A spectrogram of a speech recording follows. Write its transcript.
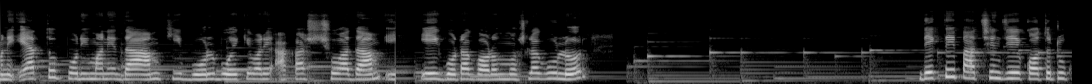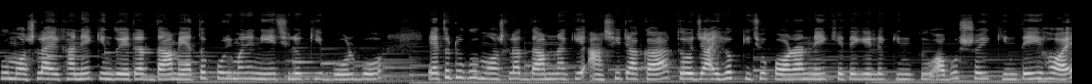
মানে এত পরিমাণে দাম, কি বলব? একেবারে আকাশ ছোঁয়া দাম। এই গোটা গরম মশলাগুলোর দেখতেই পাচ্ছেন যে কতটুকু মশলা এখানে, কিন্তু এটার দাম এত পরিমাণে নিয়েছিল, কি বলব? এতটুকু মশলার দাম নাকি আশি টাকা। তো যাই হোক, কিছু করার নেই, খেতে গেলে কিন্তু অবশ্যই কিনতেই হয়।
